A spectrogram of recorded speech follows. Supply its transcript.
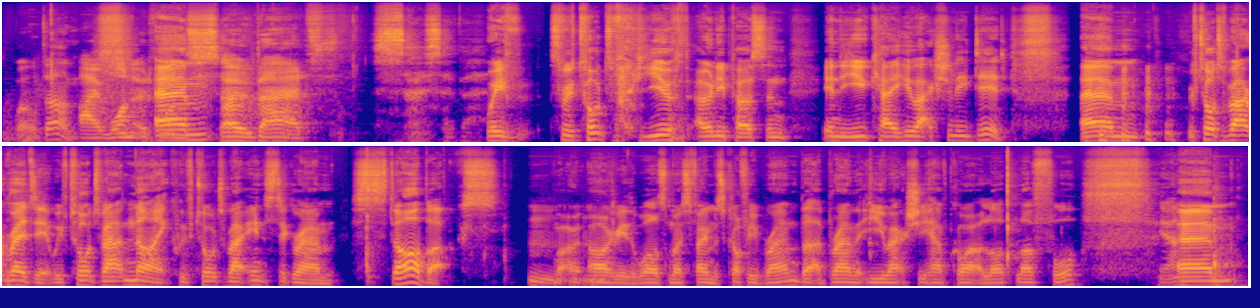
Well done. I wanted one Um, so bad. So, so bad. We've so we've talked about you, the only person in the UK who actually did. Um, we've talked about Reddit. We've talked about Nike. We've talked about Instagram. Starbucks, Hmm. arguably the world's most famous coffee brand, but a brand that you actually have quite a lot love for. Yeah. um,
